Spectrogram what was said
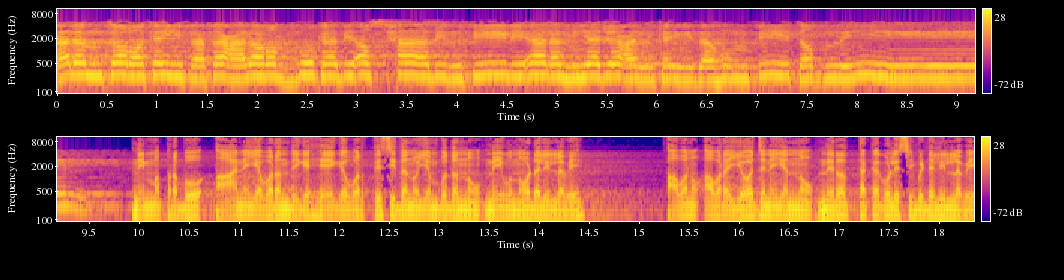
ألم تر كيف فعل ربك بأصحاب الفيل ألم يجعل كيدهم في تضليل ನಿಮ್ಮ ಪ್ರಭು ಆನೆಯವರೊಂದಿಗೆ ಹೇಗೆ ವರ್ತಿಸಿದನು ಎಂಬುದನ್ನು ನೀವು ನೋಡಲಿಲ್ಲವೇ ಅವನು ಅವರ ಯೋಜನೆಯನ್ನು ನಿರರ್ಥಕಗೊಳಿಸಿ ಬಿಡಲಿಲ್ಲವೇ?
